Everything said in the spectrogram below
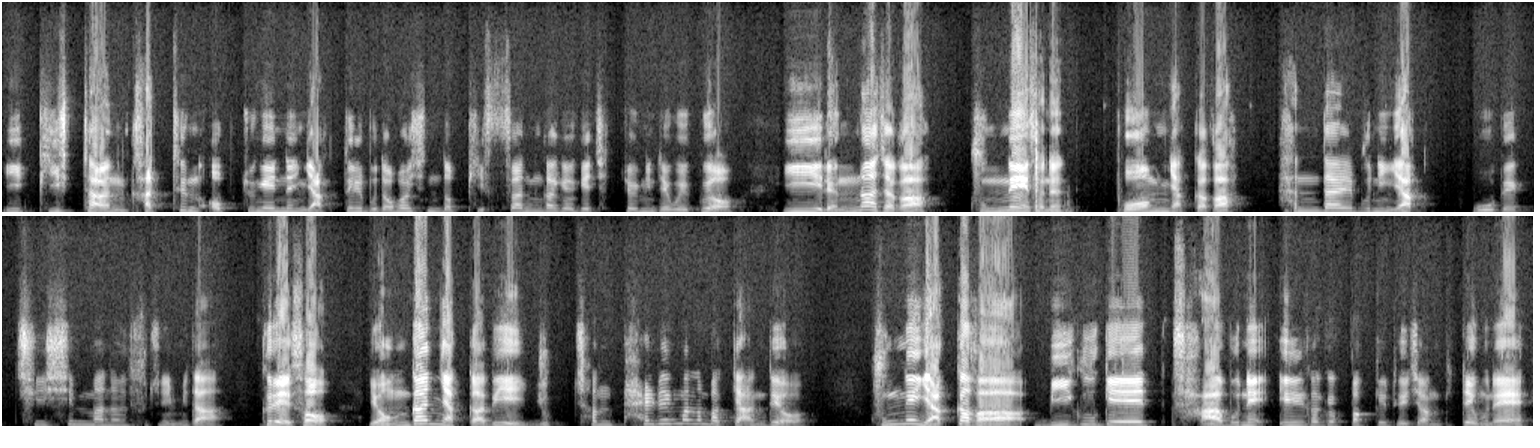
이 비슷한 같은 업종에 있는 약들보다 훨씬 더 비싼 가격에 책정이 되고 있고요. 이 렉나자가 국내에서는 보험 약가가 한 달분이 약 570만 원 수준입니다. 그래서 연간 약값이 6,800만 원밖에 안 돼요. 국내 약가가 미국의 4분의 1 가격밖에 되지 않기 때문에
